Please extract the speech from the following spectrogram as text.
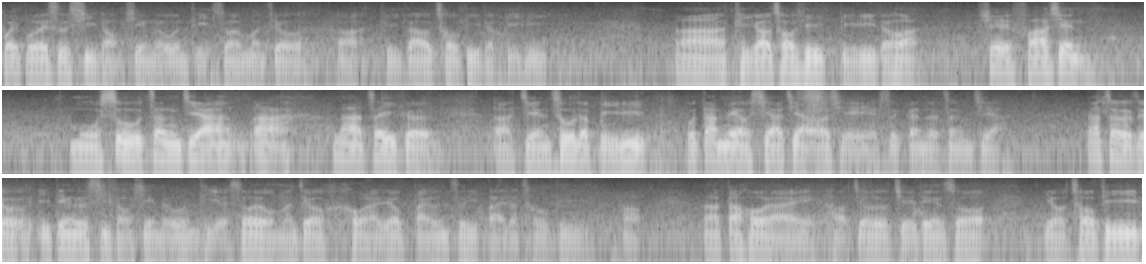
会不会是系统性的问题？所以我们就啊提高抽批的比例。啊，提高抽批比例的话，却发现母数增加，那那这个。呃，检出的比例不但没有下降，而且也是跟着增加，那这个就一定是系统性的问题了。所以我们就后来就百分之一百的抽批，好，那到后来好就决定说有抽批，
